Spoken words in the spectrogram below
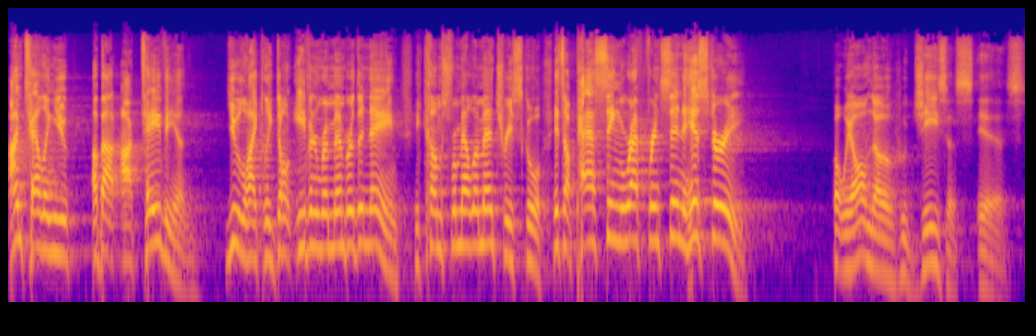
I'm telling you about Octavian you likely don't even remember the name. It comes from elementary school. It's a passing reference in history. But we all know who Jesus is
